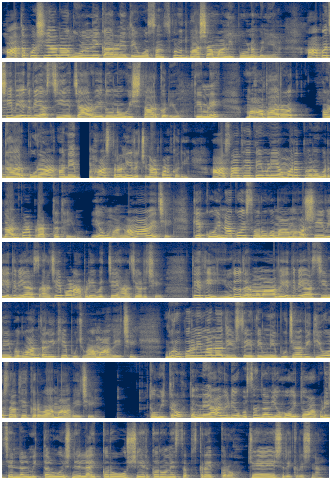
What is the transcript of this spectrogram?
આ તપસ્યાના ગુણને કારણે તેઓ સંસ્કૃત ભાષામાં નિપુણ બન્યા. આ પછી વેદવ્યાસજીએ ચાર વેદોનો વિસ્તાર કર્યો. તેમણે મહાભારત, અઢાર પુરાણ અને બ્રહ્માસ્ત્રની રચના પણ કરી. આ સાથે તેમણે અમરત્વનું વરદાન પણ પ્રાપ્ત થયું. એવું માનવામાં આવે છે કે કોઈના કોઈ સ્વરૂપમાં મહર્ષિ વેદવ્યાસ આજે પણ આપણી વચ્ચે હાજર છે. તેથી હિન્દુ ધર્મમાં વેદવ્યાસજીને ભગવાન તરીકે પૂજવામાં આવે છે. ગુરુ પૂર્ણિમાના દિવસે તેમની પૂજા વિધિઓ સાથે કરવામાં આવે છે. તો મિત્રો, તમને આ વીડિયો પસંદ આવ્યો હોય તો આપણી ચેનલ મિત્તલ વોઇસને લાઇક કરો, શેર કરો અને સબસ્ક્રાઈબ કરો. જય શ્રી કૃષ્ણ.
